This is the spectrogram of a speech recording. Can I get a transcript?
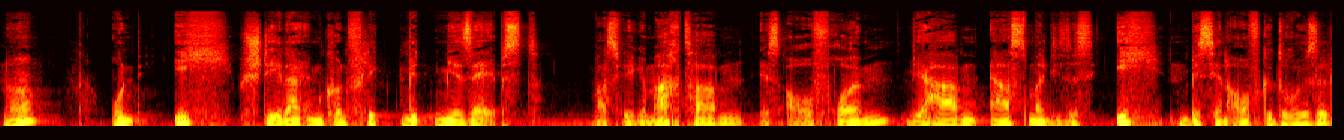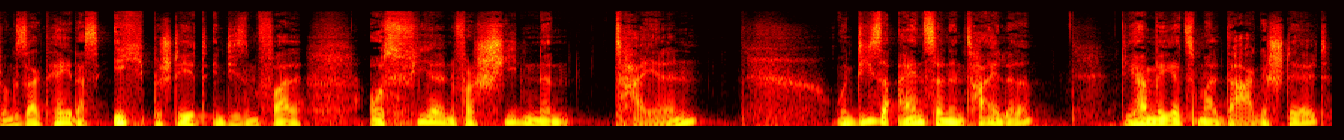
Ne? Und ich stehe da im Konflikt mit mir selbst. Was wir gemacht haben, ist aufräumen. Wir haben erstmal dieses Ich ein bisschen aufgedröselt und gesagt, hey, das Ich besteht in diesem Fall aus vielen verschiedenen Teilen. Und diese einzelnen Teile, die haben wir jetzt mal dargestellt.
